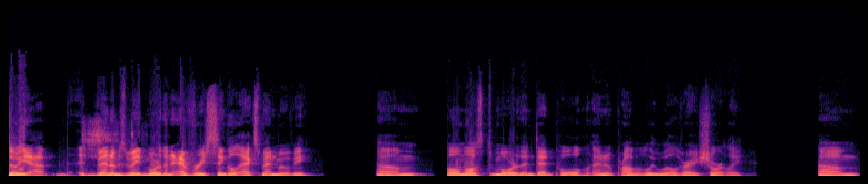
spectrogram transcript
So yeah, Venom's made more than every single X Men movie. Um. Almost more than Deadpool, and it probably will very shortly. Um.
